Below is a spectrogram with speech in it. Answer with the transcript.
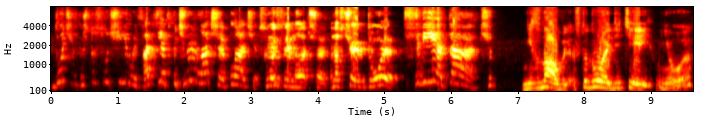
Доченька, что случилось? Отец, почему младшая плачет? В смысле младшая? У нас что, их двое? Света! Чё? Не знал, бля, что двое детей у него.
